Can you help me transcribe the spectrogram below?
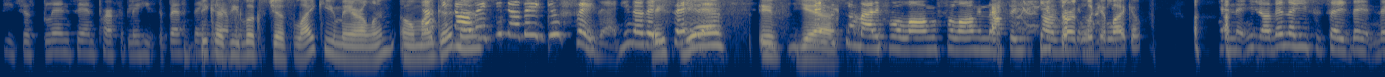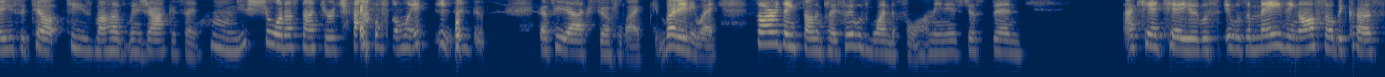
he just blends in perfectly. He's the best thing. Because he looks just like you, Marilyn. Oh my goodness. You know, they, you know, they do say that. You know, they, they say yes, that. If you, you yes, somebody for long for long enough, then you start, you start looking, looking like, him. and then you know, then they used to say they, they used to tell tease my husband Jacques and say, "Hmm, you sure that's not your child somewhere?" Because he acts just like him. But anyway, so everything fell in place. So it was wonderful. I mean, it's just been. I can't tell you. It was it was amazing also because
